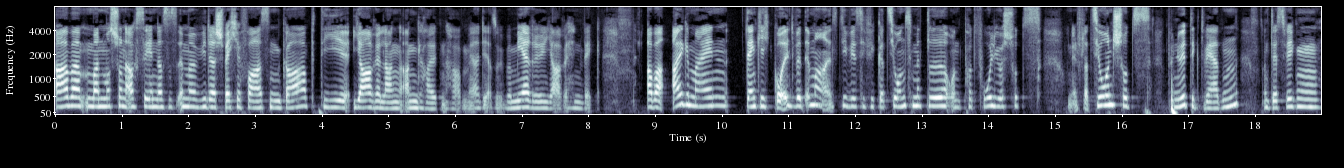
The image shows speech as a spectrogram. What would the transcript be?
Aber man muss schon auch sehen, dass es immer wieder Schwächephasen gab, die jahrelang angehalten haben, ja, die also über mehrere Jahre hinweg. Aber allgemein denke ich, Gold wird immer als Diversifikationsmittel und Portfolioschutz und Inflationsschutz benötigt werden. Und deswegen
